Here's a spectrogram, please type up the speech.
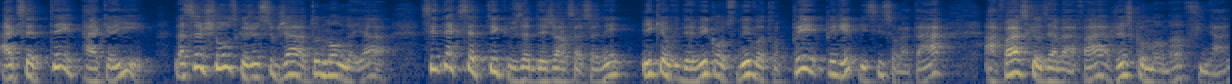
à accepter, à accueillir. La seule chose que je suggère à tout le monde d'ailleurs, c'est d'accepter que vous êtes déjà assassiné et que vous devez continuer votre périple ici sur la terre à faire ce que vous avez à faire jusqu'au moment final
